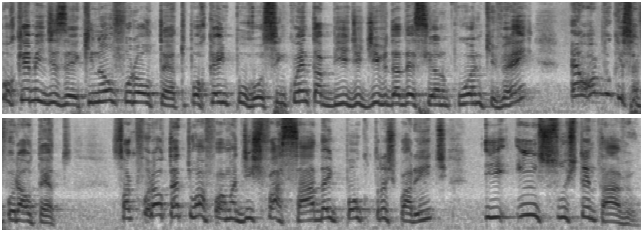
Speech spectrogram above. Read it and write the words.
Por que me dizer que não furou o teto porque empurrou 50 bi de dívida desse ano para o ano que vem? É óbvio que isso é furar o teto. Só que furar o teto de uma forma disfarçada e pouco transparente e insustentável.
